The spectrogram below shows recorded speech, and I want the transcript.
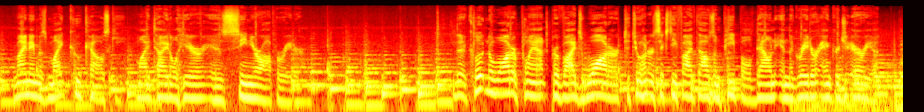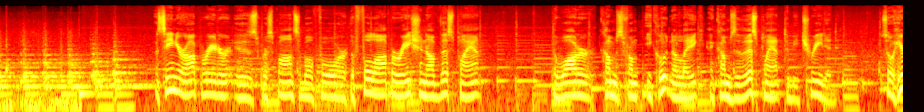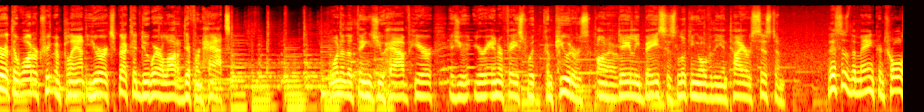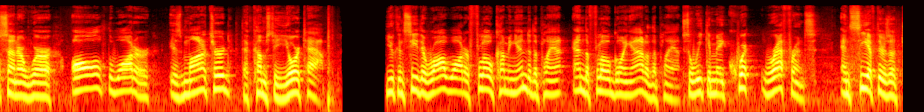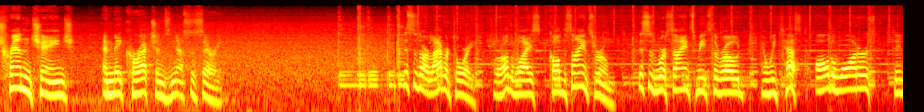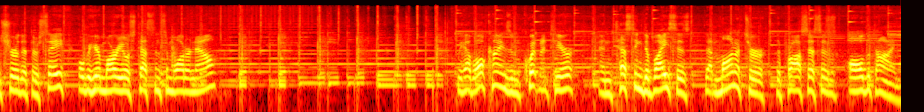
My name is Mike Kukowski. My title here is Senior Operator. The Eklutna Water Plant provides water to 265,000 people down in the greater Anchorage area. A senior operator is responsible for the full operation of this plant. The water comes from Eklutna Lake and comes to this plant to be treated. So here at the water treatment plant, you're expected to wear a lot of different hats. One of the things you have here is you, you're interfaced with computers on a daily basis looking over the entire system. This is the main control center where all the water is monitored that comes to your tap. You can see the raw water flow coming into the plant and the flow going out of the plant. So we can make quick reference and see if there's a trend change and make corrections necessary. This is our laboratory, or otherwise called the science room. This is where science meets the road and we test all the waters to ensure that they're safe. Over here, Mario's testing some water now. We have all kinds of equipment here and testing devices that monitor the processes all the time.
